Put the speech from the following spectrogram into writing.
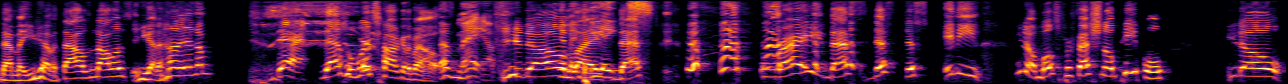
Now, man, you have a thousand dollars and you got a hundred in them. That that's what we're talking about. That's math. You know, like that's right. That's just just any you know most professional people. You know,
